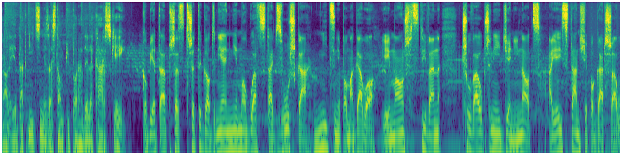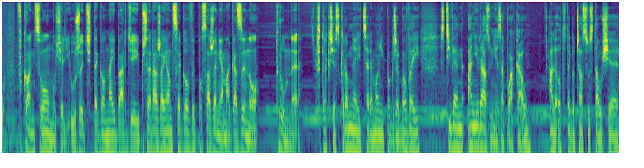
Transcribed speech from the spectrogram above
no ale jednak nic nie zastąpi porady lekarskiej. Kobieta przez trzy tygodnie nie mogła wstać z łóżka, nic nie pomagało. Jej mąż Steven czuwał przy niej dzień i noc, a jej stan się pogarszał. W końcu musieli użyć tego najbardziej przerażającego wyposażenia magazynu trumny. W trakcie skromnej ceremonii pogrzebowej Steven ani razu nie zapłakał, ale od tego czasu stał się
